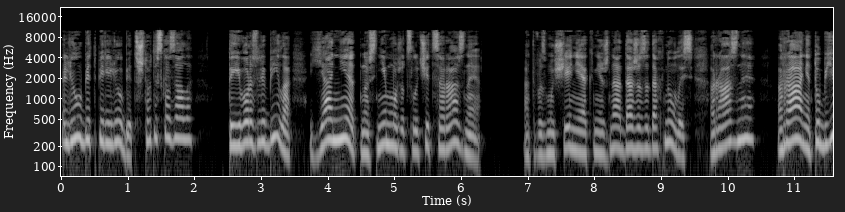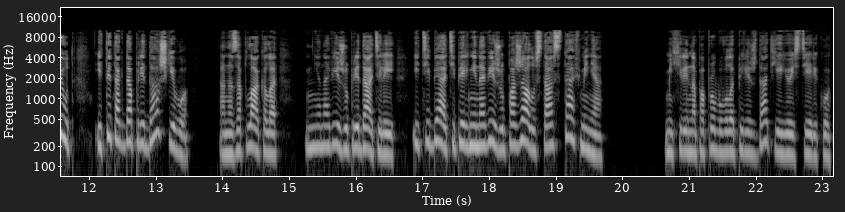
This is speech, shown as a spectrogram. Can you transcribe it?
Любит, перелюбит. Что ты сказала? Ты его разлюбила? Я нет, но с ним может случиться разное». От возмущения княжна даже задохнулась. «Разное? Ранят, убьют, и ты тогда предашь его?» Она заплакала. «Ненавижу предателей, и тебя теперь ненавижу. Пожалуйста, оставь меня». Михелина попробовала переждать ее истерику,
